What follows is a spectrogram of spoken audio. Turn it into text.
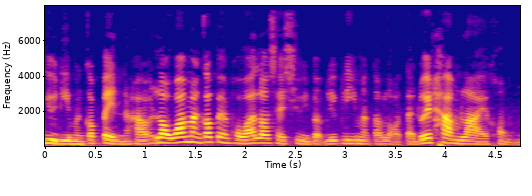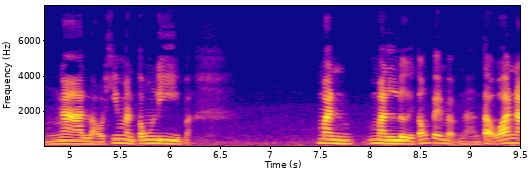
อยู่ดีมันก็เป็นนะคะ เราว่ามันก็เป็นเพราะว่าเราใช้ชีวิตแบบรีบๆมาตลอด แต่ด้วยไทม์ไลน์ของงานเราที่มันต้องรีบอะมันมันเลยต้องเป็นแบบนั้น แต่ว่าณ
